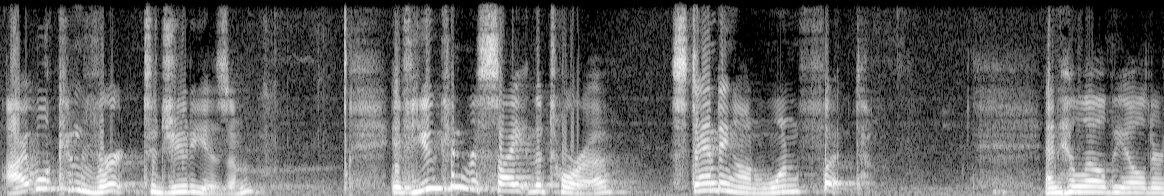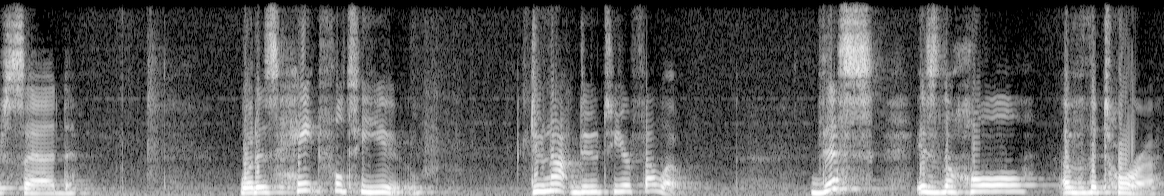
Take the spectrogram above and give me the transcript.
I will convert to Judaism if you can recite the Torah standing on one foot. And Hillel the elder said, What is hateful to you, do not do to your fellow. This is the whole of the Torah.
